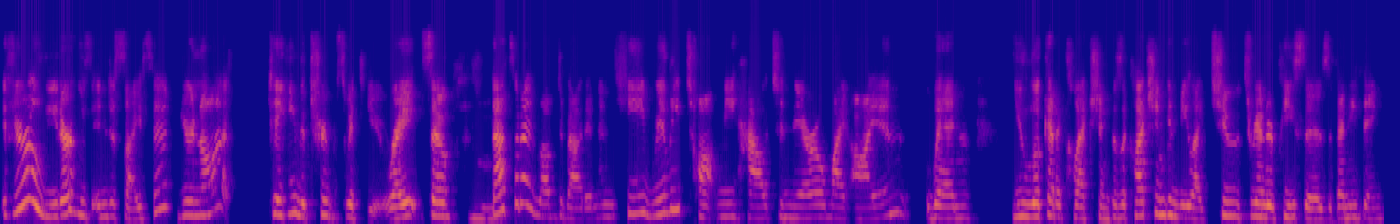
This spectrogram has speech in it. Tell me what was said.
If you're a leader who's indecisive, you're not taking the troops with you, right? So mm-hmm. that's what I loved about him. And he really taught me how to narrow my eye in when you look at a collection, because a collection can be like two, 300 pieces, if anything.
